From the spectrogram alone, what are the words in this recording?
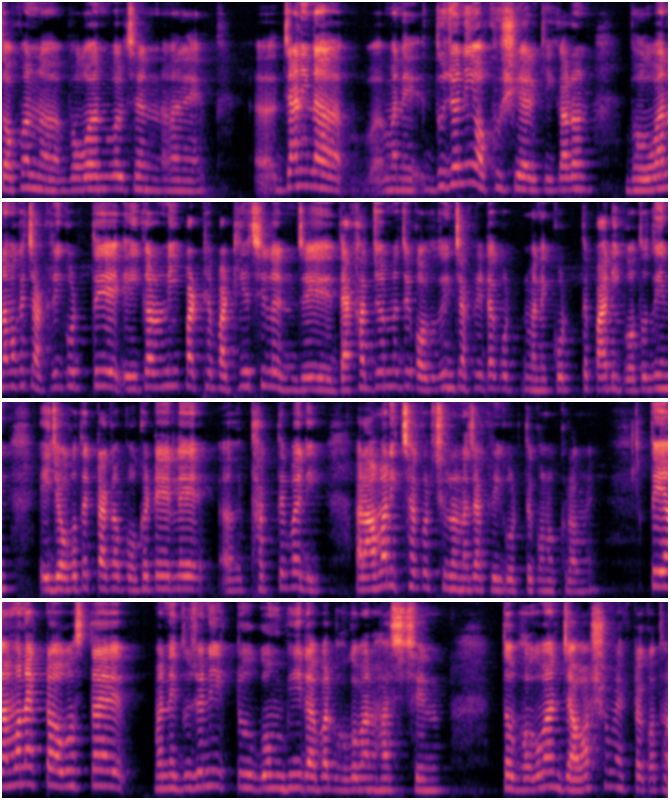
তখন ভগবান বলছেন মানে জানি না মানে দুজনেই অখুশি আর কি। কারণ ভগবান আমাকে চাকরি করতে এই কারণেই পাঠে পাঠিয়েছিলেন যে দেখার জন্য যে কতদিন চাকরিটা মানে করতে পারি, কতদিন এই জগতের টাকা পকেটে এলে থাকতে পারি। আর আমার ইচ্ছা করছিল না চাকরি করতে কোনো ক্রমে। তো এমন একটা অবস্থায় মানে দুজনেই একটু গম্ভীর, আবার ভগবান হাসছেন। তো ভগবান যাওয়ার সময় একটা কথা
